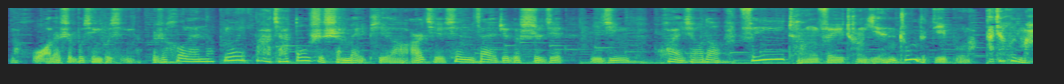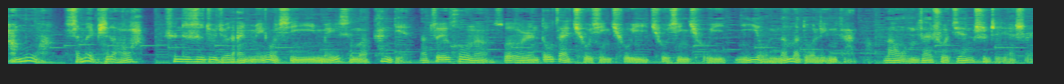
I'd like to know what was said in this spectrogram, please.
那火的是不行不行的。可是后来呢，因为大家都是审美疲劳，而且现在这个世界已经快消到非常非常严重的地步了，大家会麻木啊，审美疲劳了。甚至是就觉得哎没有新意，没什么看点。那最后呢，所有人都在求新求异，求新求异。你有那么多灵感吗？那我们再说坚持这件事。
